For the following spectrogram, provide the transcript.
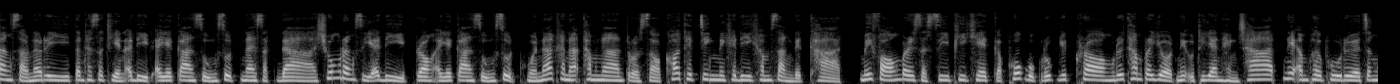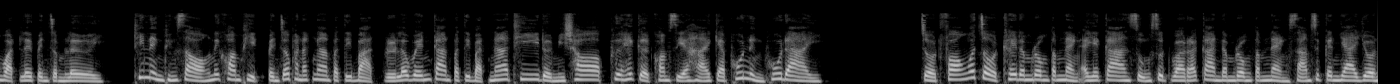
นางสาวนารี ตันทเสถียรอดีตอายการสูงสุดนายศักดา ช่วงรังสีอดีต รองอายการสูงสุด หัวหน้าคณะทำงานตรวจสอบข้อเท็จจริงในคดีคำสั่งเด็ดขาด ไม่ฟ้องบริษัทซีพีเคกับพวกบุกรุกยึดครอง หรือทำประโยชน์ในอุทยานแห่งชาติ ในอำเภอภูเรือจังหวัดเลยเป็นจำเลยที่1ถึงในความผิดเป็นเจ้าพนักงานปฏิบัติ หรือละเว้นการปฏิบัติหน้าที่โดยมิชอบ เพื่อให้เกิดความเสียหายแก่ผู้หนึ่งผู้ใด โจทฟ้องว่าโจทเคยดำรงตำแหน่งอายการสูงสุดวาระการดำรงตำแหน่ง 30 กันยายน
